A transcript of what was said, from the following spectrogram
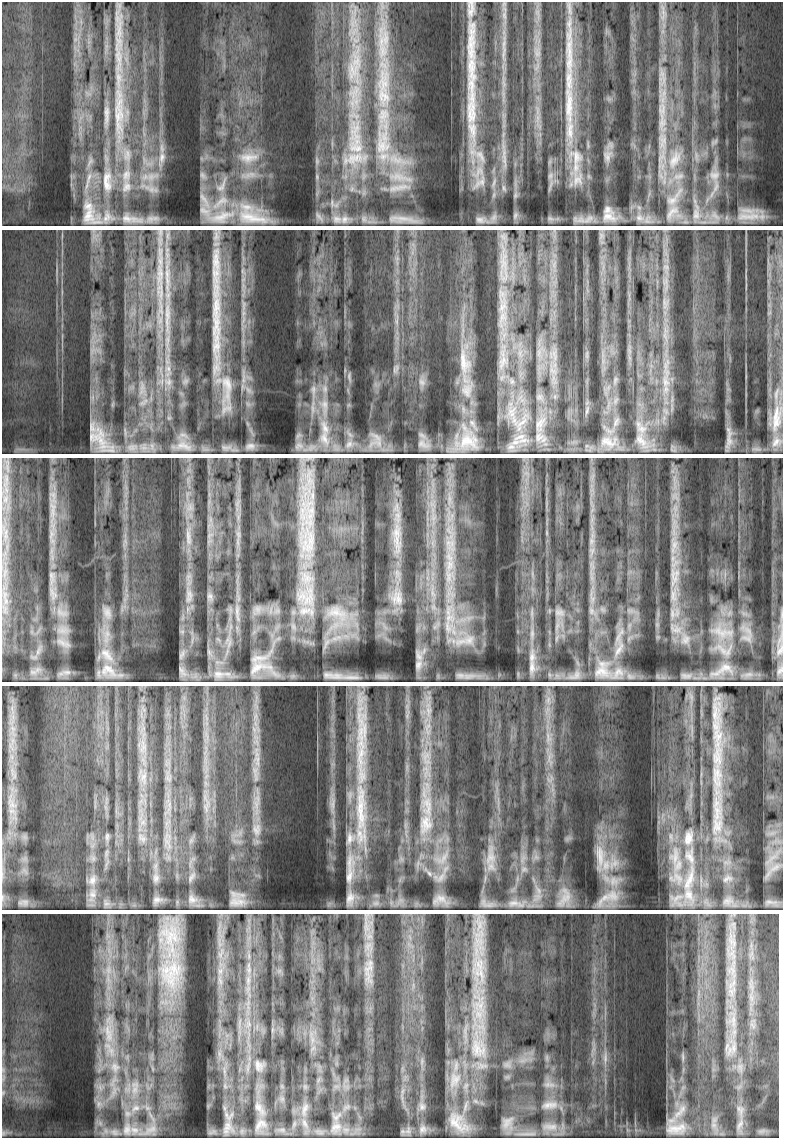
if Rom gets injured and we're at home at Goodison to a team we're expected to be, a team that won't come and try and dominate the ball, mm. are we good enough to open teams up when we haven't got Rom as the focal point? No. Because I, I actually yeah. think no. Valencia, I was actually not impressed with Valencia, but I was I was encouraged by his speed, his attitude, the fact that he looks already in tune with the idea of pressing, and I think he can stretch defences, but his best will come, as we say, when he's running off Rom. Yeah. And yeah. my concern would be, has he got enough? And it's not just down to him, but has he got enough? If you look at Palace on, uh, not Palace, Borough on Saturday,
